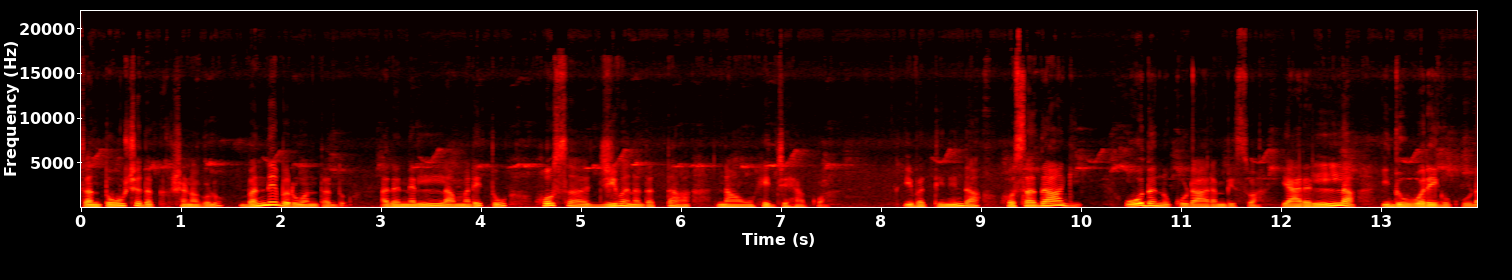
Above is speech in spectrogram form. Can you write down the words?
ಸಂತೋಷದ ಕ್ಷಣಗಳು ಬಂದೇ ಬರುವಂಥದ್ದು. ಅದನ್ನೆಲ್ಲ ಮರೆತು ಹೊಸ ಜೀವನದತ್ತ ನಾವು ಹೆಜ್ಜೆ ಹಾಕುವ. ಇವತ್ತಿನಿಂದ ಹೊಸದಾಗಿ ಓದನ್ನು ಕೂಡ ಆರಂಭಿಸುವ. ಯಾರೆಲ್ಲ ಇದುವರೆಗೂ ಕೂಡ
